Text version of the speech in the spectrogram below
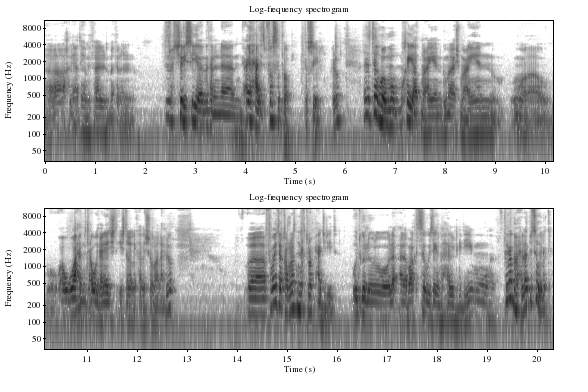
آه خليني أعطيها مثال مثلا تروح تشتري سيارة مثلا آه، أي حاجة تفصل تفصيل حلو؟ هو مخيط معين قماش معين. أو واحد متعود عليه يشتغل لك هذا الشغلانة. حلو؟ فانت قررت إنك تروح محل جديد وتقول له لا أنا أبغاك تسوي زي المحل القديم وفي بعض المحلات بيسوي لك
